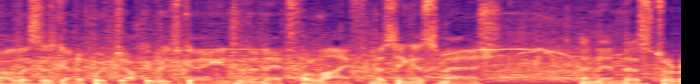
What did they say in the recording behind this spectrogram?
Well, this is going to put Djokovic going into the net for life, missing a smash, and then this to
